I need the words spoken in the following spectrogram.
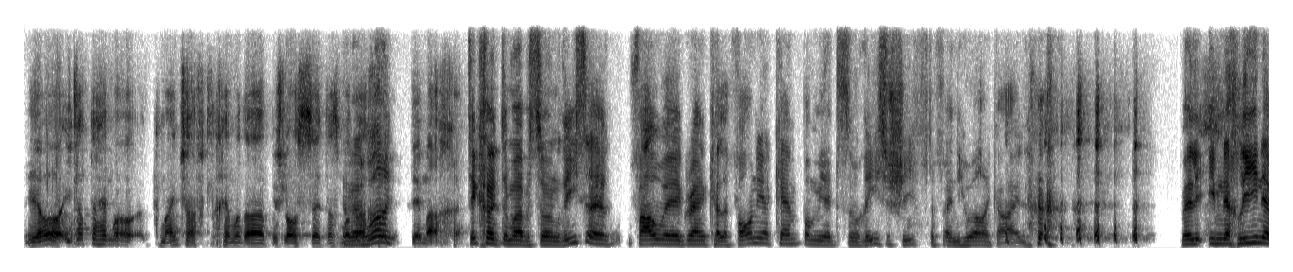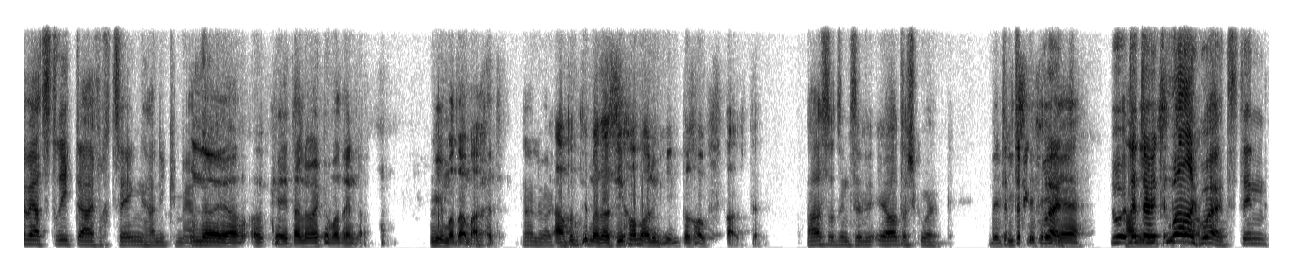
Ja, ich glaube, da haben wir gemeinschaftlich haben wir da beschlossen, dass wir das könnten machen. Dann könnten wir so einen riesen VW Grand California Camper mit so einem riesen Schiff, das fände ich hure geil. Weil in einem kleinen wäre das dritte einfach zu eng, habe ich gemerkt. Naja, okay, dann schauen wir dann, wie wir das machen. Na, schau Aber mal. tun wir das sicher mal im Hinterkopf behalten. Also, dann soll ich, ja, das ist gut. Weil Das gut. Du, das tut erfahren. gut. Dann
